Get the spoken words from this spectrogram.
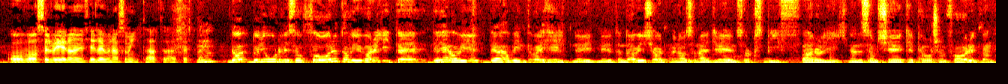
Mm. Och vad serverar ni till eleverna som inte äter det här köttet? Mm, då, då gjorde vi så. Förut har vi ju varit lite, det har vi, det har vi inte varit helt nöjd med. Utan då har vi kört med några sådana här grönsaksbiffar och liknande som köket har som förut. Men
